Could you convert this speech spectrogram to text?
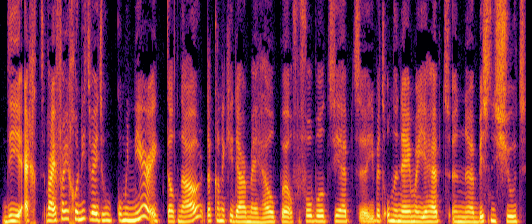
die je echt, waarvan je gewoon niet weet hoe combineer ik dat nou, dan kan ik je daarmee helpen. Of bijvoorbeeld, je, hebt, uh, je bent ondernemer, je hebt een business shoot.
